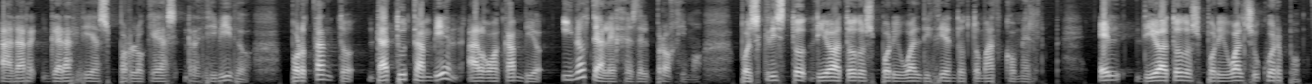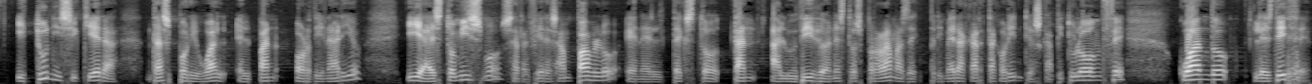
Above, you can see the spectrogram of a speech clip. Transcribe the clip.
a dar gracias por lo que has recibido. Por tanto, da tú también algo a cambio y no te alejes del prójimo, pues Cristo dio a todos por igual diciendo tomad comed. Él dio a todos por igual su cuerpo, y tú ni siquiera das por igual el pan ordinario, y a esto mismo se refiere San Pablo en el texto tan aludido en estos programas de Primera Carta a Corintios capítulo 11, cuando les dice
